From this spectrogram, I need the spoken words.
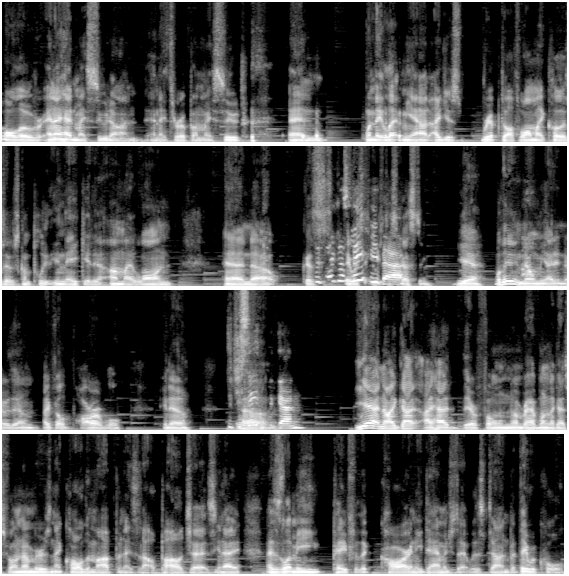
all over. And I had my suit on and I threw up on my suit. And when they let me out, I just ripped off all my clothes. I was completely naked on my lawn, and because just it was, it was disgusting. Yeah, well, they didn't know me. I didn't know them. I felt horrible, you know. Did you see Uh, them again? Yeah, no, I got, I had their phone number. I had one of the guy's phone numbers, and I called them up, and I said, "I'll apologize." You know, I, I said, "Let me pay for the car, any damage that was done." But they were cool,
